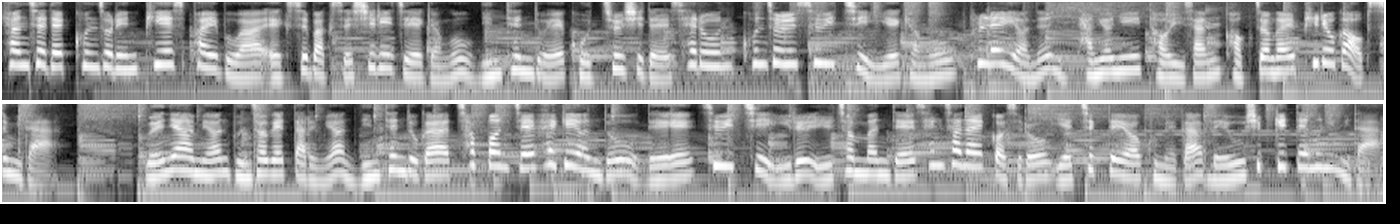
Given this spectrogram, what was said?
현 세대 콘솔인 PS5와 엑스박스 시리즈의 경우 닌텐도에 곧 출시될 새로운 콘솔 스위치 2의 경우 플레이어는 당연히 더 이상 걱정할 필요가 없습니다. 왜냐하면 분석에 따르면 닌텐도가 첫 번째 회계 연도 내에 스위치 2를 1천만 대 생산할 것으로 예측되어 구매가 매우 쉽기 때문입니다.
